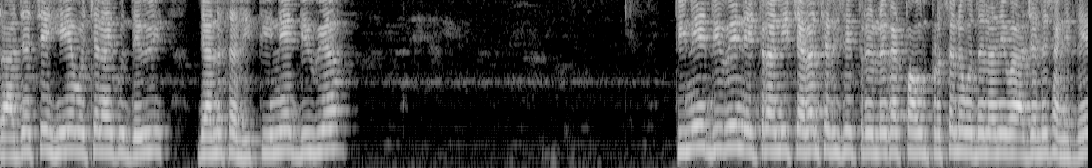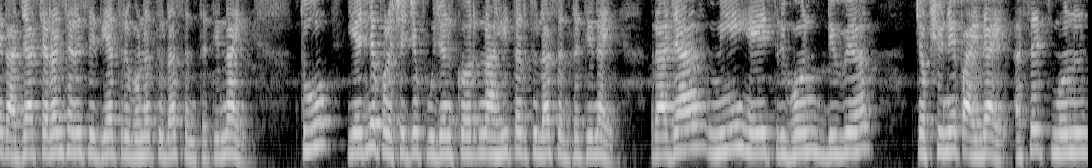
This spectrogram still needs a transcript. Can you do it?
राजाचे हे वचन ऐकून देवी ध्यानास आली. तिने दिव्य तिने दिव्य नेत्रांनी चरांचरीचे त्रैलोक्यात पाहून प्रसन्न वदनाने राजाने सांगितले राजा चरांचरी या त्रिभुवनात तुला संतती नाही. तू यज्ञपुरुषाचे पूजन कर नाही तर तुला संतती नाही. राजा मी हे त्रिभुवन दिव्य चक्षुने पाहिले आहे. असेच म्हणून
